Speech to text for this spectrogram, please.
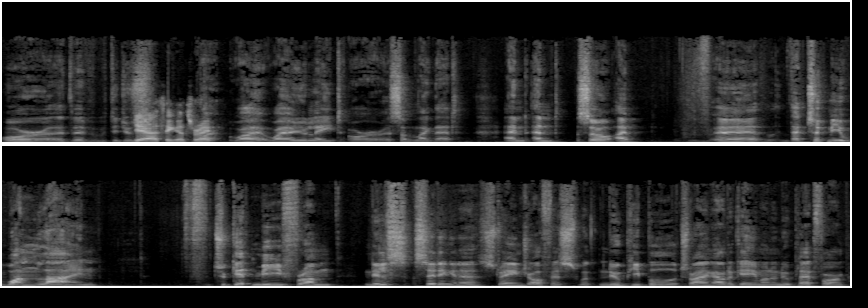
Or uh, did you? Yeah, I think that's right. Why, why why are you late or something like that? And and so I uh, that took me one line f- to get me from Nils sitting in a strange office with new people trying out a game on a new platform,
